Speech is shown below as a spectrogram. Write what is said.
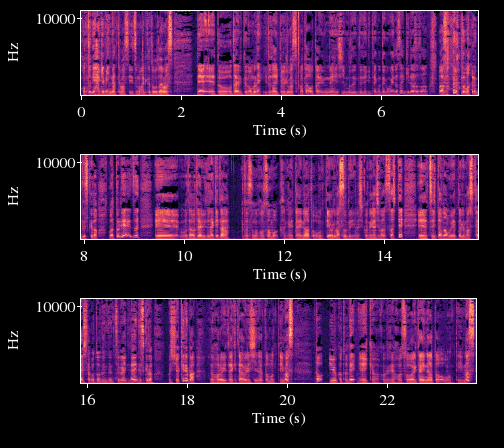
本当に励みになってます。いつもありがとうございます。で、えっ、ー、と、お便りとかもね、いただいております。また、お便りのね、返信も全然できなくてごめんなさい、木田さん。まあ、そんなこともあるんですけど、まあ、とりあえず、えー、またお便りいただけたら、またその放送も考えたいなと思っておりますので、よろしくお願いします。そして、えー、ツイッターの方もやっております。大したこと全然つぶやいてないんですけど、もしよければ、あの、フォローいただけたら嬉しいなと思っています。ということで、えー、今日はこれで放送終わりたいなと思っています。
